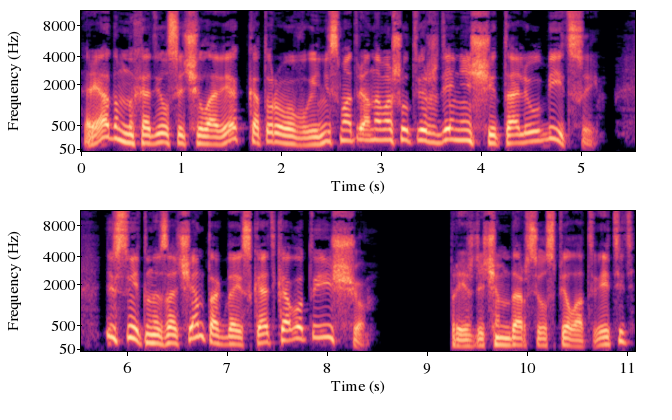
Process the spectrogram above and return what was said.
Рядом находился человек, которого вы, несмотря на ваше утверждение, считали убийцей. Действительно, зачем тогда искать кого-то еще?» Прежде чем Дарси успел ответить,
